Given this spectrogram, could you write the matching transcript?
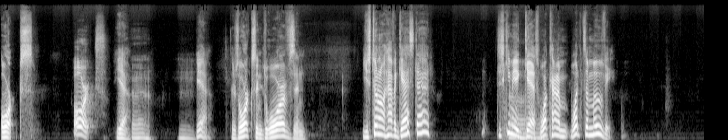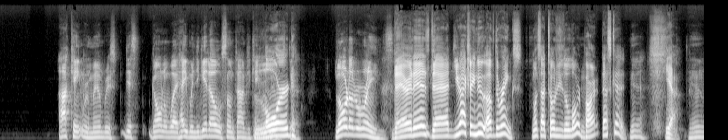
orcs. Orcs. Yeah, Uh, hmm. yeah. There's orcs and dwarves, and you still don't have a guess, Dad. Just give me a guess. What kind of what's a movie? I can't remember. It's just gone away. Hey, when you get old, sometimes you can't. Lord. Lord of the Rings. There it is, Dad. You actually knew of the rings. Once I told you the Lord part, that's good. Yeah. Yeah. Yeah.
